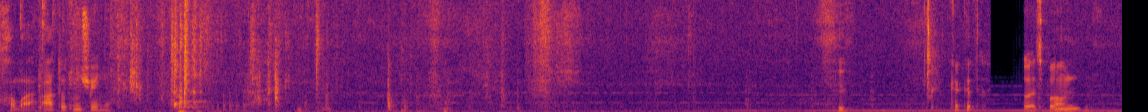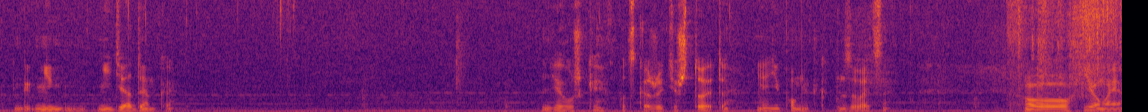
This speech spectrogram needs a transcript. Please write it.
Хоба. А, тут ничего нет. Как это называется? По-моему, не, не диадемка. Девушки, подскажите, что это? Я не помню, как это называется. Ох, ё-моё.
